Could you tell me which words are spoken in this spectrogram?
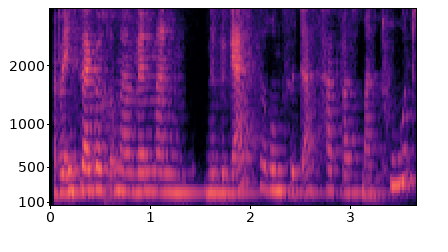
Aber ich sage auch immer, wenn man eine Begeisterung für das hat, was man tut,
